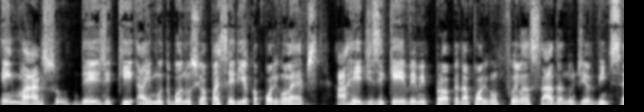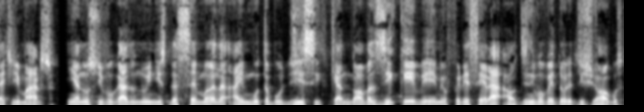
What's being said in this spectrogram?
em março, desde que a Immutable anunciou a parceria com a Polygon Labs. A rede ZK-EVM própria da Polygon foi lançada no dia 27 de março. Em anúncio divulgado no início da semana, a Immutable disse que a nova ZK-EVM oferecerá aos desenvolvedores de jogos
